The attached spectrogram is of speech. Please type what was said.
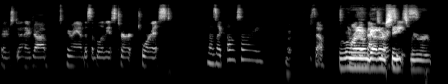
They're just doing their job. Here I am, this oblivious tur- tourist. And I was like, Oh, sorry. Right. So We went around, got in our our seats. seats. We were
